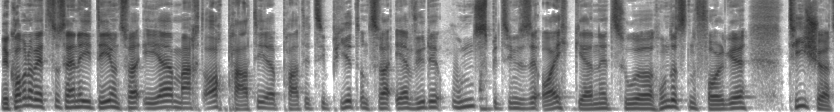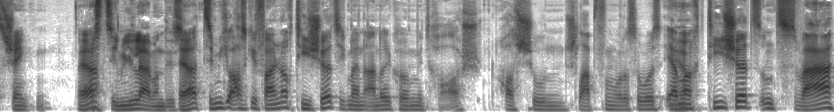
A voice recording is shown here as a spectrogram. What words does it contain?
Wir kommen aber jetzt zu seiner Idee und zwar er macht auch Party, er partizipiert und zwar er würde uns bzw. euch gerne zur 100. Folge T-Shirts schenken. Ja? Was ziemlich leibend ist. ja, ziemlich ausgefallen auch T-Shirts. Ich meine, andere kommen mit Haus, Hausschuhen, Schlapfen oder sowas. Er Ja. macht T-Shirts und zwar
